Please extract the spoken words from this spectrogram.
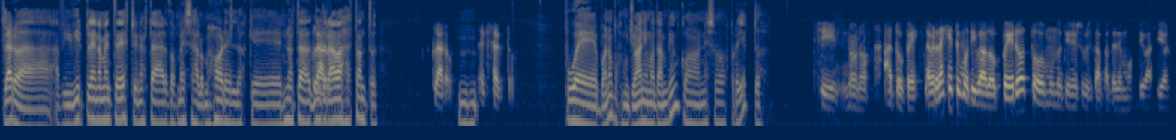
Claro, a, a vivir plenamente de esto y no estar dos meses a lo mejor en los que no, ta- no trabajas tanto. Claro, exacto. Pues bueno, pues mucho ánimo también con esos proyectos. A tope. La verdad es que estoy motivado, pero todo el mundo tiene sus etapas de desmotivación.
